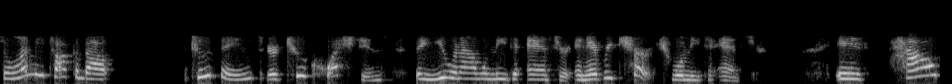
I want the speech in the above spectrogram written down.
So let me talk about two things or two questions that you and I will need to answer, and every church will need to answer. Is how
